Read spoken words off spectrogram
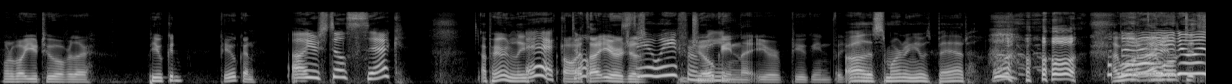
what about you two over there? Puking. Puking. Oh, you're still sick? Apparently. Ick. Oh, I Don't thought you were stay just away from joking Me. that you're puking. But Oh, this morning it was bad. I won't. I won't. doing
